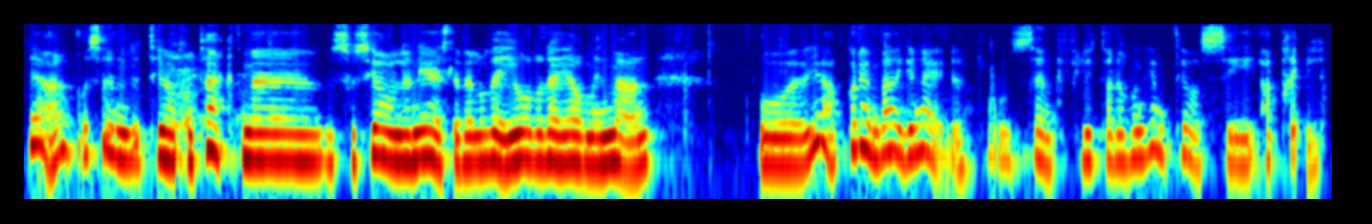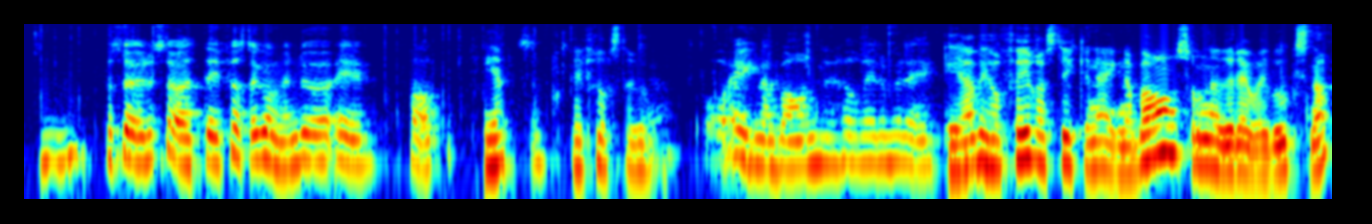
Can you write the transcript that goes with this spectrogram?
ja, och sen tog jag kontakt med socialen i Eslöv, eller vi gjorde det, jag och min man. Och ja, på den vägen är det. Och sen flyttade hon hem till oss i april. För så är det så att det är första gången du är far Ja, det är första gången. och egna barn, hur är det med det? Ja, vi har fyra stycken egna barn som nu då är vuxna.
